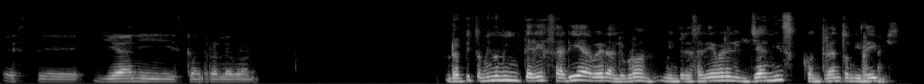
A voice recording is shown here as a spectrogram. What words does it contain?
este Giannis contra LeBron. Repito, a mí no me interesaría ver a LeBron, me interesaría ver el Giannis contra Anthony Davis.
